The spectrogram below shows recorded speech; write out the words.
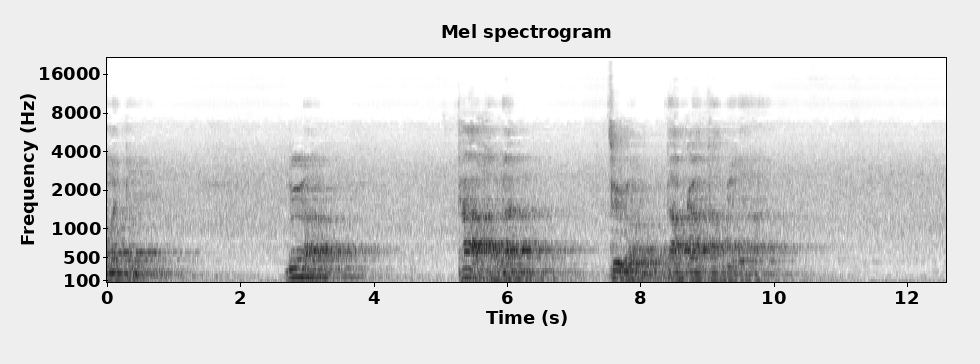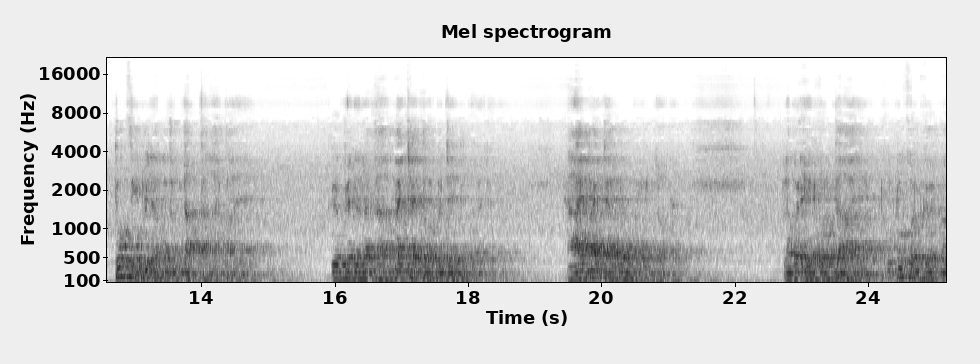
ร้อยปี เมื่อถ้าเหล่านั้น เสื่อมตามกาลตามเวลาทุกสิ่งทุกอย่างก็ต้องดับตายไปคือเป็นอนัตตาไม่ใช่ตัวไม่ใช่ตัวหายไปจากโลกนี้เราเราก็ได้เห็นคนตายทุกทุกคนเกิดมา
